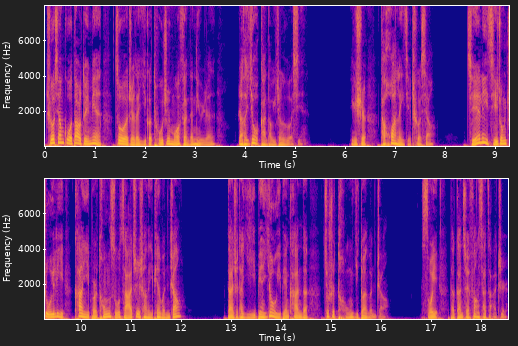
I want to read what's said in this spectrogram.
车厢过道对面坐着的一个涂脂抹粉的女人，让他又感到一阵恶心。于是他换了一节车厢，竭力集中注意力看一本通俗杂志上的一篇文章，但是他一遍又一遍看的就是同一段文章。所以他干脆放下杂志，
